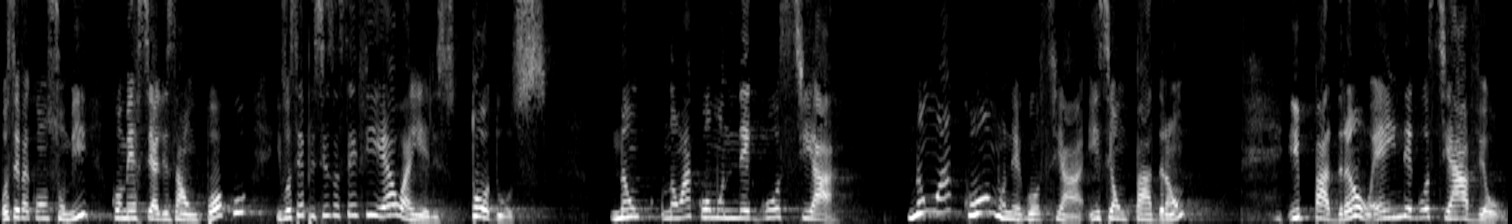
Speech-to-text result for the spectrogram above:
Você vai consumir, comercializar um pouco e você precisa ser fiel a eles, todos. Não, não há como negociar. Não há como negociar. Isso é um padrão. E padrão é inegociável.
